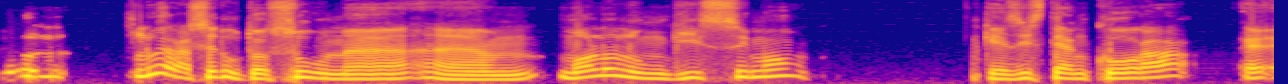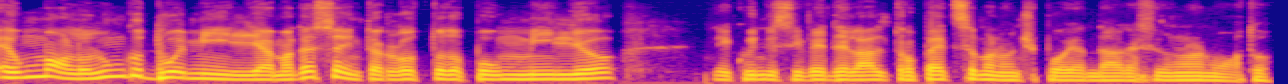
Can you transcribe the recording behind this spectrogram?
Lui era seduto su un ehm, molo lunghissimo che esiste ancora, è, è un molo lungo due miglia, ma adesso è interrotto dopo un miglio e quindi si vede l'altro pezzo, ma non ci puoi andare se non a nuoto.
